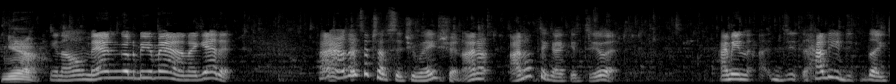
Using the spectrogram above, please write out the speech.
Yeah. You know, man gonna be a man. I get it. I don't know. That's a tough situation. I don't. I don't think I could do it. I mean, how do you like?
